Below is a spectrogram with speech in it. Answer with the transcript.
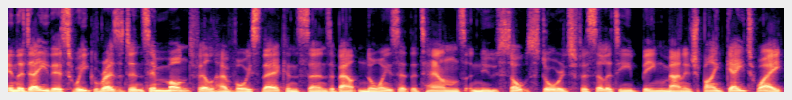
In the day this week, residents in Montville have voiced their concerns about noise at the town's new salt storage facility being managed by Gateway.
